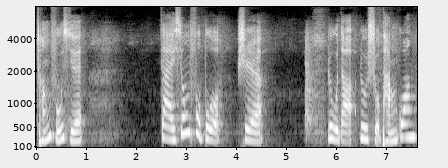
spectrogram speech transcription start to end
承符穴，在胸腹部是入的入属膀胱，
